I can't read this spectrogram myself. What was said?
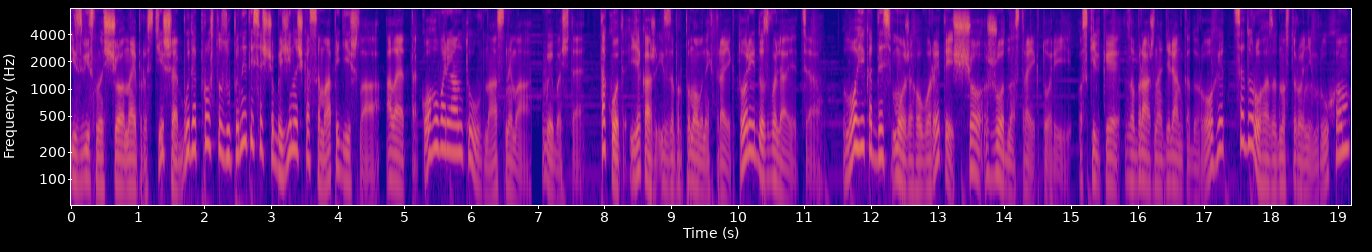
І звісно, що найпростіше буде просто зупинитися, щоб жіночка сама підійшла, але такого варіанту в нас нема. Вибачте. Так от, яка ж із запропонованих траєкторій дозволяється? Логіка десь може говорити, що жодна з траєкторій, оскільки зображена ділянка дороги це дорога з одностороннім рухом,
